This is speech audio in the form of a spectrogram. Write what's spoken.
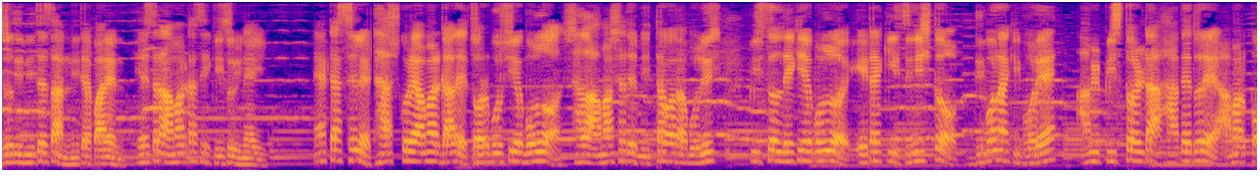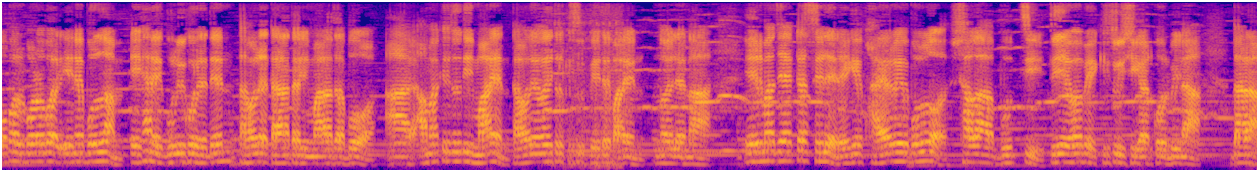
যদি নিতে চান, নিতে পারেন। এছাড়া আমার কাছে কিছুই নেই। একটা ছেলে ঠাস করে আমার গালে চর বসিয়ে বলল, শালা, আমার সাথে মিথ্যা কথা বলিস? পিস্তল দেখিয়ে বলল, এটা কি জিনিস তো? দিব নাকি ভরে? আমি পিস্তলটা হাতে ধরে আমার কপাল বরাবর এনে বললাম, এখানে গুলি করে দেন, তাহলে তাড়াতাড়ি মারা যাব। আর আমাকে যদি মারেন, তাহলে হয়তো কিছু পেতে পারেন, নইলে না। এর মাঝে একটা ছেলে রেগে ফায়ার হয়ে বলল, শালা বুঝছি তুই এভাবে কিছুই স্বীকার করবি না। দাঁড়া,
